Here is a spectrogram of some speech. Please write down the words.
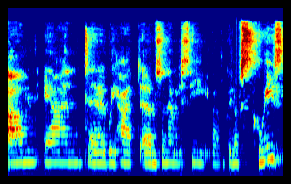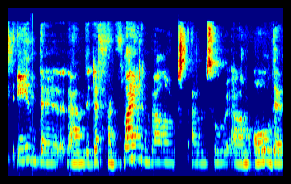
Um, and uh, we had, um, so now you see um, kind of squeezed in the, um, the different flight envelopes. Um, so um, all the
